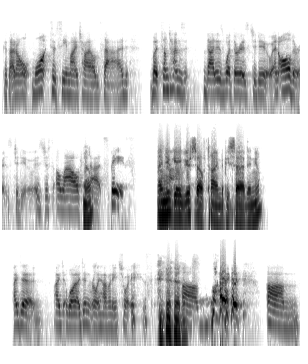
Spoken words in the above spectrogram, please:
because I don't want to see my child sad, but sometimes that is what there is to do. And all there is to do is just allow for that space. And you um, gave yourself time to be sad, didn't you? I did. I did. Well, I didn't really have any choice. um, but um,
